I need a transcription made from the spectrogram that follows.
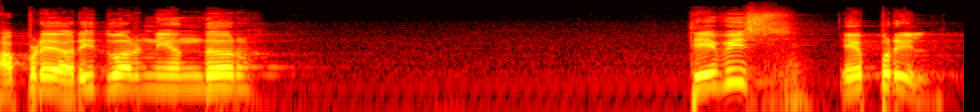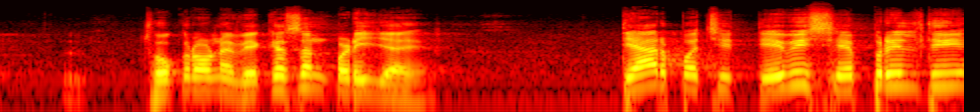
આપણે હરિદ્વારની અંદર ત્રેવીસ એપ્રિલ છોકરાઓને વેકેશન પડી જાય. ત્યાર પછી ત્રેવીસ એપ્રિલથી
